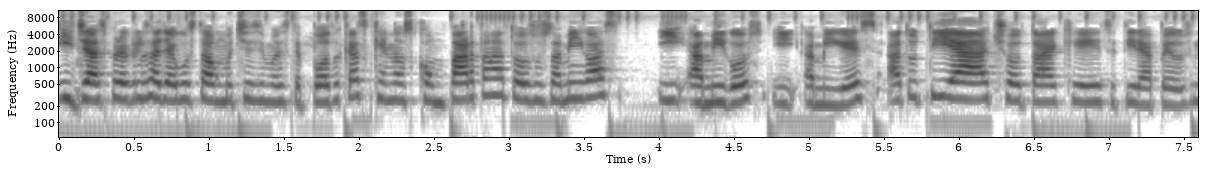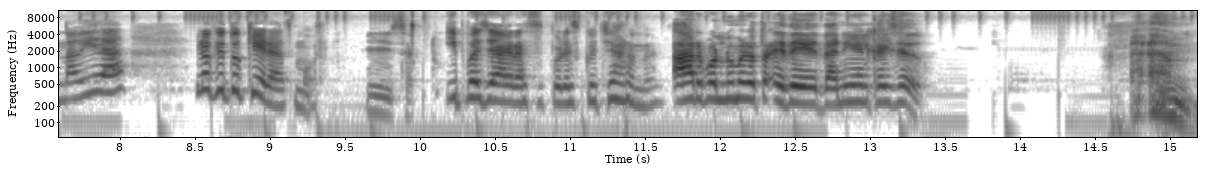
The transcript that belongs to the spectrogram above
Y ya espero que les haya gustado muchísimo este podcast, que nos compartan a todos sus amigas y amigos y amigues, a tu tía Chota que se tira pedos en Navidad, lo que tú quieras, amor. Exacto. Y pues ya, gracias por escucharnos. Árbol número 3 de Daniel Caicedo.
